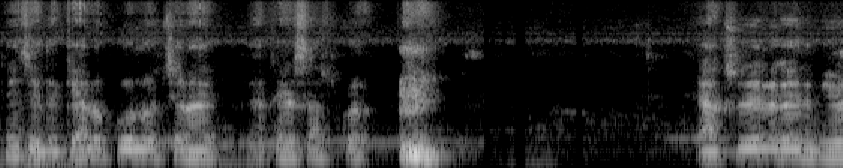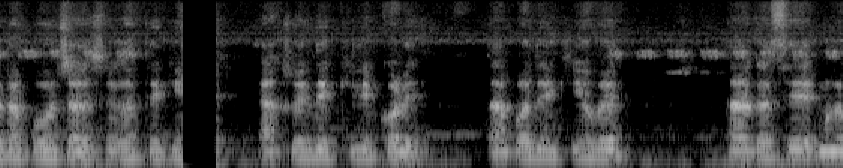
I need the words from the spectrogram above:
ঠিক আছে কেন পূরণ হচ্ছে না? এক হাজার সাবস্ক্রাইব একশো জনের কাছে ভিডিওটা পৌঁছায়, সেখান থেকে একশো যদি ক্লিক করে, তারপর দিন কী হবে? তার কাছে মানে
